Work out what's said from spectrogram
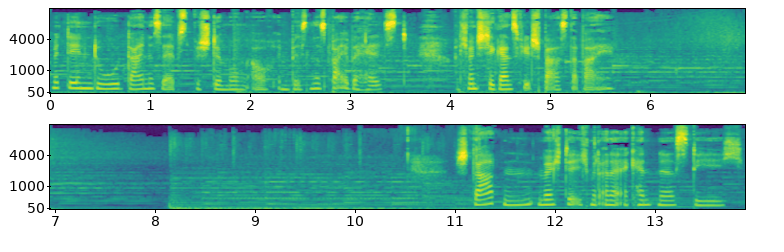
mit denen du deine Selbstbestimmung auch im Business beibehältst. Und ich wünsche dir ganz viel Spaß dabei. Starten möchte ich mit einer Erkenntnis, die ich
